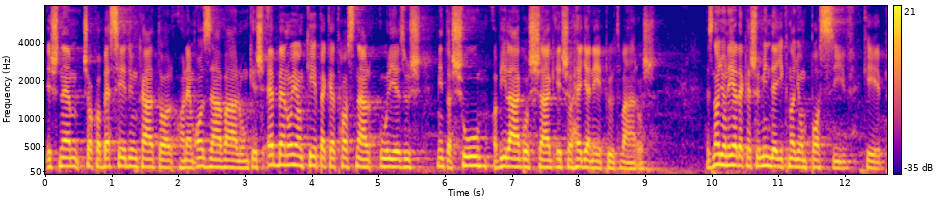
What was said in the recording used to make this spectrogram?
és nem csak a beszédünk által, hanem azzá válunk. És ebben olyan képeket használ Úr Jézus, mint a só, a világosság és a hegyen épült város. Ez nagyon érdekes, hogy mindegyik nagyon passzív kép.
